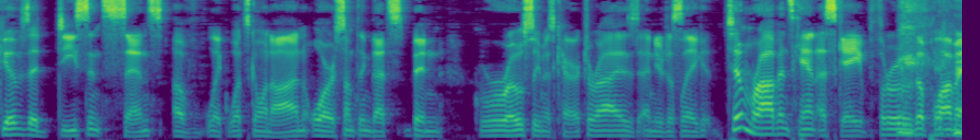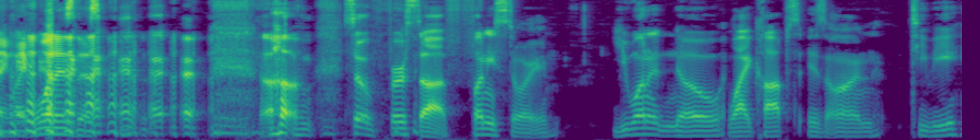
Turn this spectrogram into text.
gives a decent sense of like what's going on or something that's been grossly mischaracterized and you're just like Tim Robbins can't escape through the plumbing. Like what is this? Um, so first off funny story. You want to know why cops is on TV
